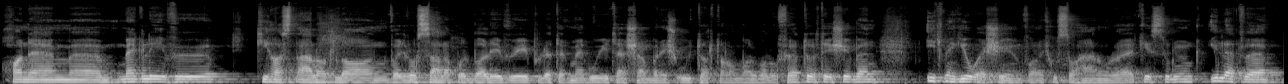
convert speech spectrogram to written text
hanem meglévő, kihasználatlan vagy rossz állapotban lévő épületek megújításában és új tartalommal való feltöltésében. Itt még jó esélyünk van, hogy 23-ra elkészülünk, illetve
